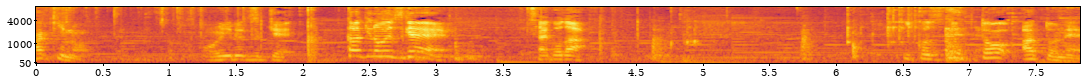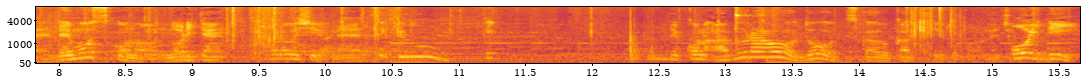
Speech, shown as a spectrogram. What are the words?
牡蠣のオイル漬け。牡蠣の追い漬け。最高だ。一個ずつとあとねレモスコの海苔天。これ美味しいよね。でこの油をどう使うかっていうところねおい D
